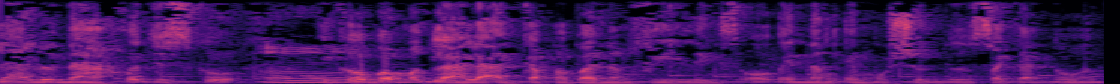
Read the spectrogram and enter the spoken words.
lalo na ako, Diyos ko. Oh. Ikaw ba, maglalaan ka pa ba ng feelings o eh, ng emosyon dun sa ganun?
